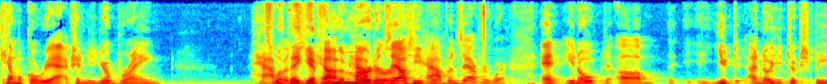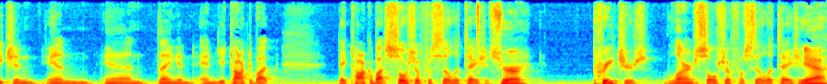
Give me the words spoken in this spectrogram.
chemical reaction in your brain happens. It's what they get from the murder happens, of people. Happens everywhere. And you know, um, you I know you took speech and in in thing, and, and you talked about they talk about social facilitation. Sure preachers learn social facilitation. Yeah.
